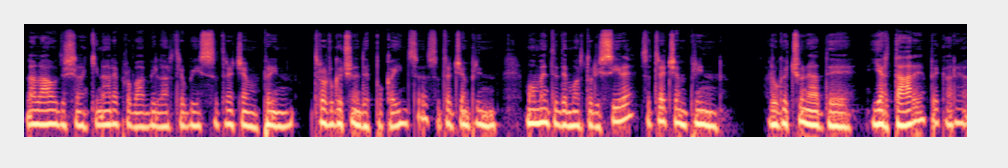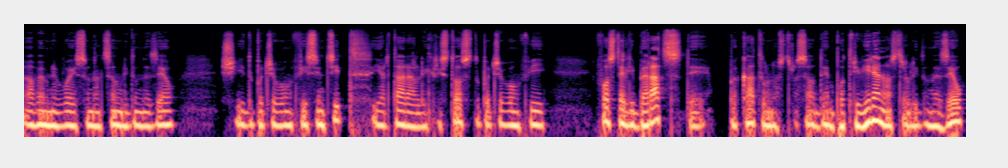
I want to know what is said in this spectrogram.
la laudă și la închinare, probabil ar trebui să trecem prin într-o rugăciune de pocăință, să trecem prin momente de mărturisire, să trecem prin rugăciunea de iertare pe care avem nevoie să înălțăm lui Dumnezeu și după ce vom fi simțit iertarea lui Hristos, după ce vom fi fost eliberați de păcatul nostru sau de împotrivirea noastră lui Dumnezeu,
